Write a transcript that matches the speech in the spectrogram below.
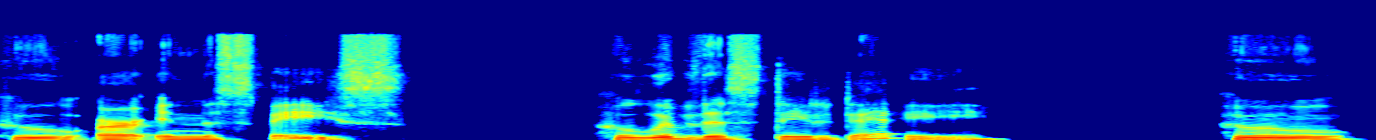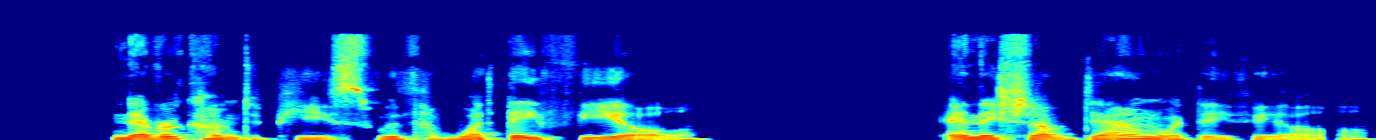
who are in the space, who live this day to day, who never come to peace with what they feel and they shove down what they feel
